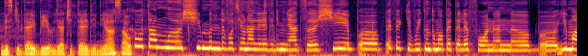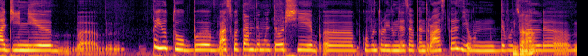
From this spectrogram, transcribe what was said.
deschideai Biblia, citeai din ea sau... Căutam uh, și în devoționalele de dimineață și uh, efectiv uitându-mă pe telefon în uh, uh, imagini uh, pe YouTube, uh, ascultam de multe ori și uh, Cuvântul lui Dumnezeu pentru astăzi, e un devoțional Da. uh,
